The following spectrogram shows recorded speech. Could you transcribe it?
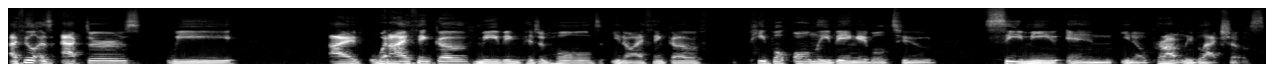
i feel as actors we i when i think of me being pigeonholed you know i think of people only being able to see me in you know predominantly black shows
